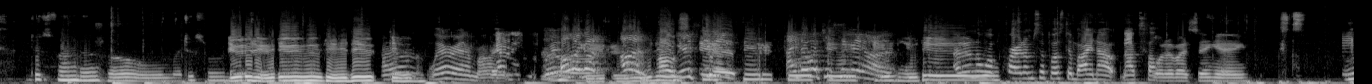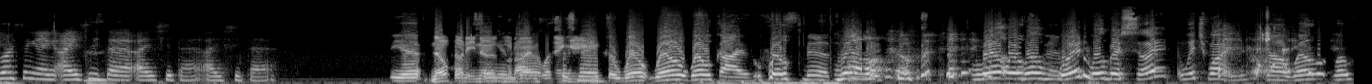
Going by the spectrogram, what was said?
Just found a home. I just want Uh, where am I? Where Oh my god, on! Oh, you're singing! I know what you're singing on! I don't know what part I'm supposed to buy now. Knox help. What am I singing? You are singing I see that, I see that, I see that. Yeah. Nobody I'm knows singing what the- I'm What's his singing. name? The Will Will Will guy. Will Smith. Will! Will Will Wood? Wilbur Soot? Which one? No, Will Will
